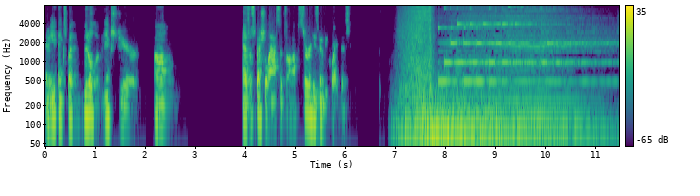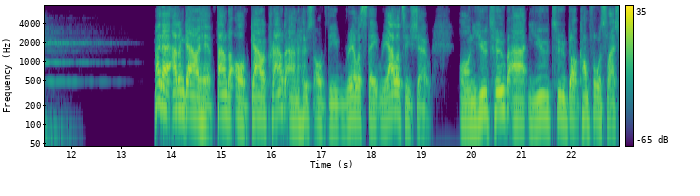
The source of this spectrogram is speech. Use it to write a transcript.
And he thinks by the middle of next year, um, as a special assets officer, he's going to be quite busy. Hi there, Adam Gower here, founder of Gower Crowd and host of the Real Estate Reality Show on YouTube at youtube.com forward slash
